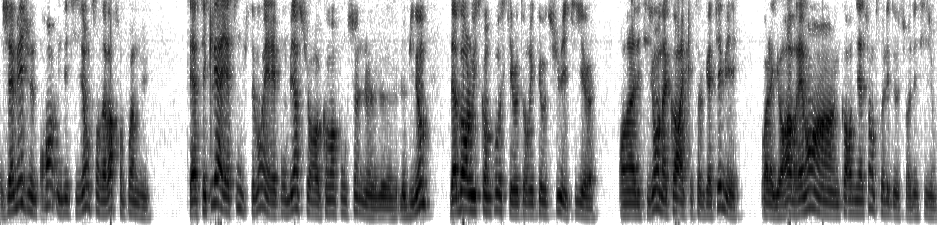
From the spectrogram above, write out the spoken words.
Jamais je ne prends une décision sans avoir son point de vue. C'est assez clair, Yacine, justement, il répond bien sur comment fonctionne le, binôme. D'abord, Louis Campos, qui est l'autorité au-dessus et qui euh, prendra la décision en accord avec Christophe Gatier, mais voilà, il y aura vraiment une coordination entre les deux sur les décisions.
